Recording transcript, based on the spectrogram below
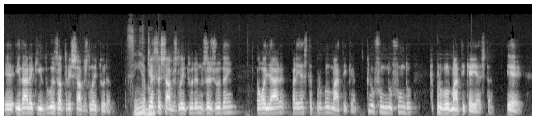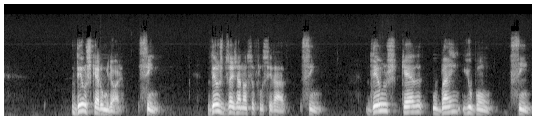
eh, e dar aqui duas ou três chaves de leitura. Sim, é e que essas chaves de leitura nos ajudem a olhar para esta problemática. Que no fundo, no fundo, que problemática é esta? É Deus quer o melhor, sim. Deus deseja a nossa felicidade, sim. Deus quer o bem e o bom, sim.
